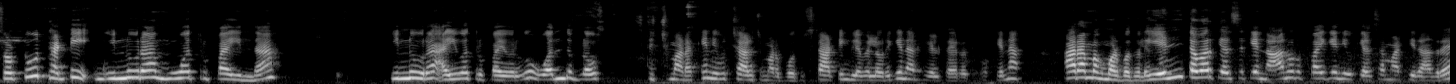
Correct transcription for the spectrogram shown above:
ಸೊ ಟೂ ಥರ್ಟಿ ಇನ್ನೂರ ಮೂವತ್ತು ರೂಪಾಯಿಯಿಂದ ಇನ್ನೂರ ಐವತ್ತು ರೂಪಾಯಿವರೆಗೂ ಒಂದು ಬ್ಲೌಸ್ ಸ್ಟಿಚ್ ಮಾಡೋಕ್ಕೆ ನೀವು ಚಾರ್ಜ್ ಮಾಡ್ಬೋದು. ಸ್ಟಾರ್ಟಿಂಗ್ ಲೆವೆಲ್ ಅವರಿಗೆ ನಾನು ಹೇಳ್ತಾ ಇರೋದು ಓಕೆನಾ ಆರಾಮಾಗಿ ಮಾಡ್ಬೋದು ಅಲ್ಲ ಎಂಟು ಅವರ್ ಕೆಲಸಕ್ಕೆ ನಾನೂರು ರೂಪಾಯಿಗೆ ನೀವು ಕೆಲಸ ಮಾಡ್ತೀರಾ ಅಂದ್ರೆ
